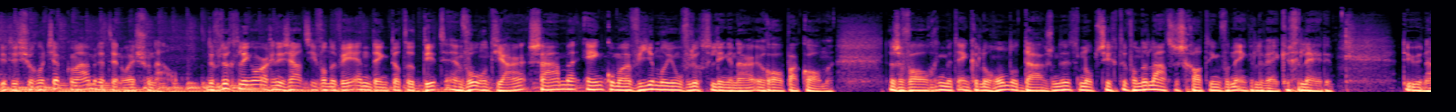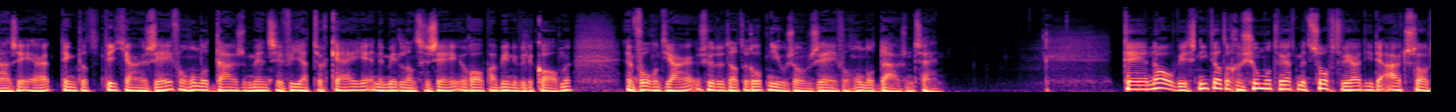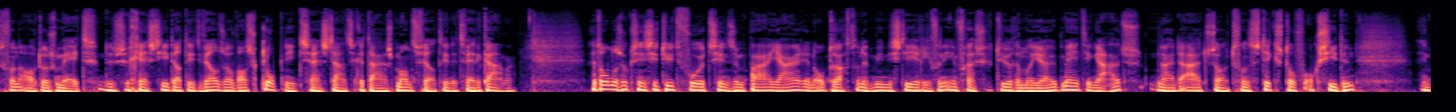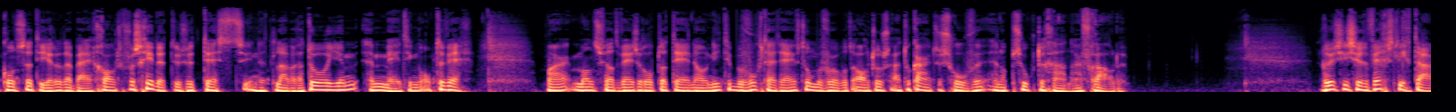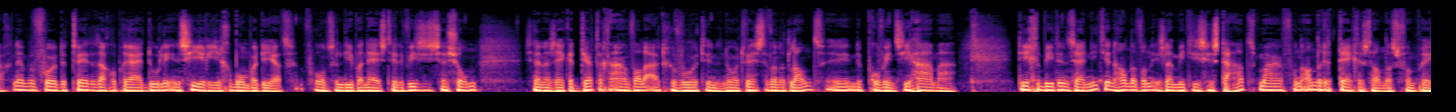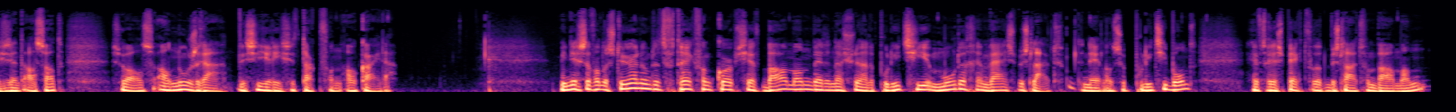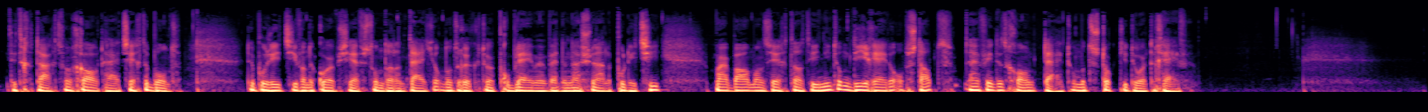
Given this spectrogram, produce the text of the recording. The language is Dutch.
Dit is Jeroen Tjepkema met het NOS Journaal. De vluchtelingenorganisatie van de VN denkt dat er dit en volgend jaar samen 1,4 miljoen vluchtelingen naar Europa komen. Dat is een verhoging met enkele honderdduizenden ten opzichte van de laatste schatting van enkele weken geleden. De UNHCR denkt dat dit jaar 700.000 mensen via Turkije en de Middellandse Zee Europa binnen willen komen. En volgend jaar zullen dat er opnieuw zo'n 700.000 zijn. TNO wist niet dat er gesjoemeld werd met software die de uitstoot van auto's meet. De suggestie dat dit wel zo was klopt niet, zei staatssecretaris Mansveld in de Tweede Kamer. Het onderzoeksinstituut voert sinds een paar jaar in opdracht van het ministerie van Infrastructuur en Milieu metingen uit naar de uitstoot van stikstofoxiden en constateerde daarbij grote verschillen tussen tests in het laboratorium en metingen op de weg. Maar Mansveld wees erop dat TNO niet de bevoegdheid heeft om bijvoorbeeld auto's uit elkaar te schroeven en op zoek te gaan naar fraude. Russische gevechtsvliegtuigen hebben voor de tweede dag op rij doelen in Syrië gebombardeerd. Volgens een Libanees televisiestation zijn er zeker 30 aanvallen uitgevoerd in het noordwesten van het land, in de provincie Hama. Die gebieden zijn niet in handen van de islamitische staat, maar van andere tegenstanders van president Assad, zoals Al-Nusra, de Syrische tak van Al-Qaeda. Minister van de Steur noemt het vertrek van korpschef Bouwman bij de nationale politie een moedig en wijs besluit. De Nederlandse politiebond heeft respect voor het besluit van Bouwman. Dit getuigt van grootheid, zegt de bond. De positie van de korpschef stond al een tijdje onder druk door problemen bij de nationale politie. Maar Bouwman zegt dat hij niet om die reden opstapt. Hij vindt het gewoon tijd om het stokje door te geven.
